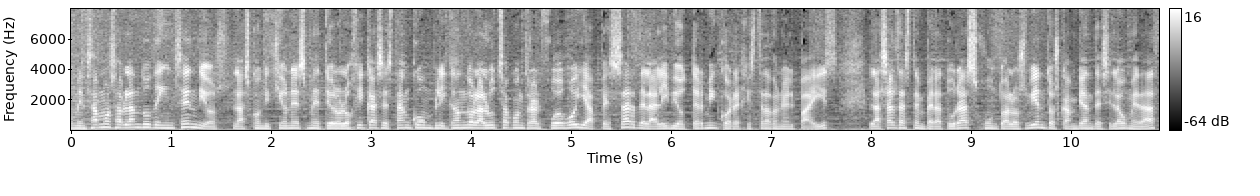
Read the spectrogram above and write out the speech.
Comenzamos hablando de incendios. Las condiciones meteorológicas están complicando la lucha contra el fuego y a pesar del alivio térmico registrado en el país, las altas temperaturas junto a los vientos cambiantes y la humedad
